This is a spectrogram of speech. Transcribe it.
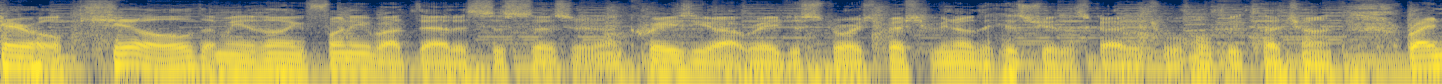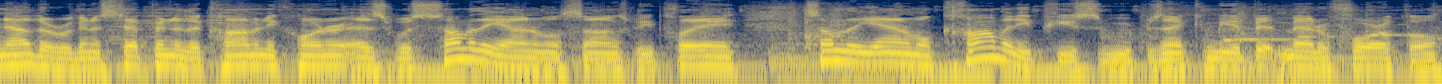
Carole killed. I mean, there's nothing funny about that. It's just a crazy, outrageous story, especially if you know the history of this guy, which we'll hopefully touch on. Right now, though, we're going to step into the comedy corner. As with some of the animal songs we play, some of the animal comedy pieces we present can be a bit metaphorical.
